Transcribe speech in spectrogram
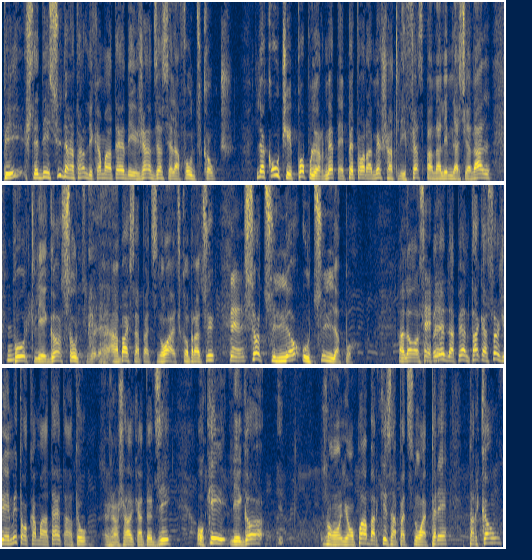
Puis, j'étais déçu d'entendre les commentaires des gens dire c'est la faute du coach. Le coach n'est pas pour leur mettre un pétard à mèche entre les fesses pendant l'hymne national pour que les gars sautent euh, en bas sa patinoire. Tu comprends-tu? Ça, tu l'as ou tu l'as pas. Alors, ça faisait de la peine. Tant qu'à ça, j'ai aimé ton commentaire tantôt, Jean-Charles, quand tu as dit OK, les gars, ils n'ont pas embarqué sa patinoire prêt. Par contre,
